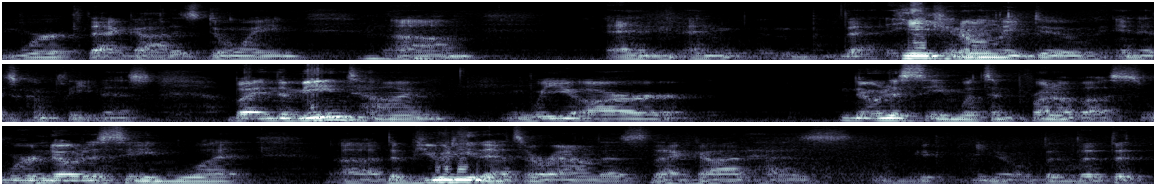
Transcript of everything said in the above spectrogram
work that God is doing, um, and and that He can only do in its completeness. But in the meantime, we are noticing what's in front of us. We're noticing what uh, the beauty that's around us that God has, you know, the, the, the,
